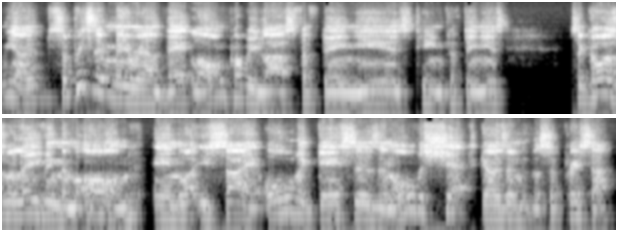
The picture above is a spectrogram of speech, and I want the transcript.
you know, suppressors haven't been around that long, probably last 15 years, 10, 15 years. So guys were leaving them on, and like you say, all the gases and all the shit goes into the suppressor,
